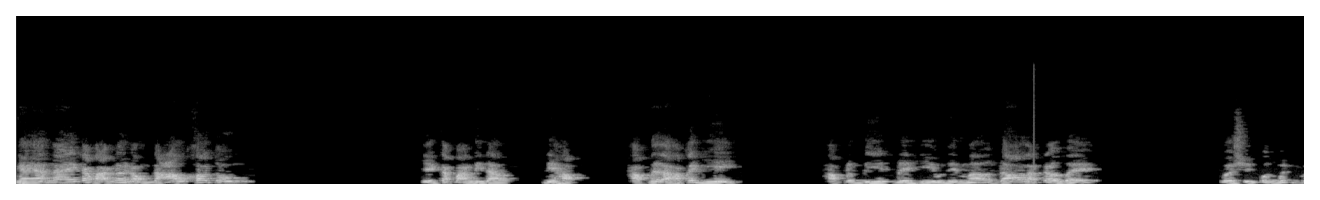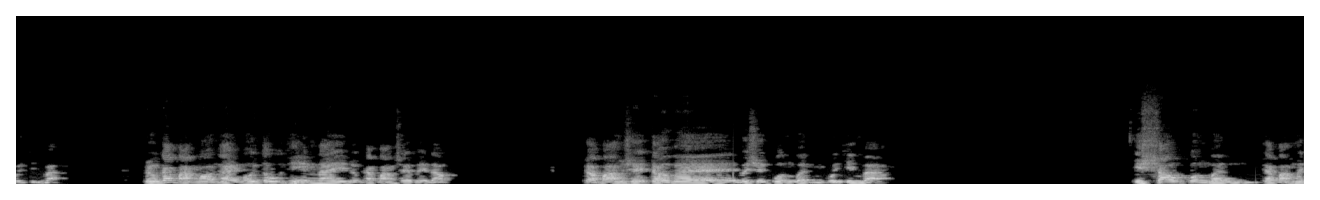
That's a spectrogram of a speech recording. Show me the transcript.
ngày hôm nay các bạn nói rằng đạo khó tu. Vậy các bạn đi đâu? Đi học. Học để là học cái gì? Học để biết, để hiểu, để mở. Đó là trở về với sự quân bình của chính bạn. Rồi các bạn mỗi ngày mỗi tu thiền này, rồi các bạn sẽ về đâu? Các bạn sẽ trở về với sự quân bình của chính bạn. Thì sau quân bình, các bạn mới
